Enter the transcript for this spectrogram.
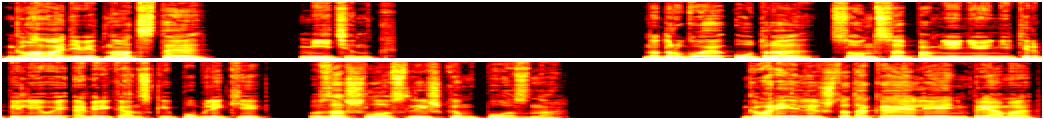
Глава 19. Митинг. На другое утро солнце, по мнению нетерпеливой американской публики, взошло слишком поздно. Говорили, что такая лень прямо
